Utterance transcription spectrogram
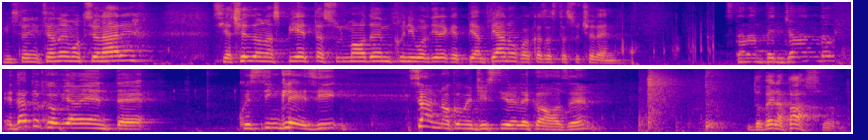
Mi sto iniziando a emozionare. Si accende una spietta sul modem, quindi vuol dire che pian piano qualcosa sta succedendo. Sta lampeggiando. E dato che ovviamente questi inglesi sanno come gestire le cose, dov'è la password?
